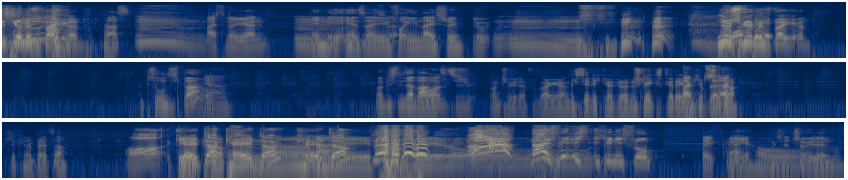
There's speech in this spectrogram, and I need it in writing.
Ich bin gerade mit vorbeigerannt. Was? Hm, weißt du nur, Jürgen? Hm, Nee, nee, jetzt war weißt ich du, vor ihm Livestream. Looten, hm. Ich bin Okay. mit vorbeigerannt. Bist du unsichtbar? ja. Oder bist du in der Wand? Und, schon- und schon wieder vorbeigerannt. Ich sehe dich gerade wieder. Du schlägst gerade irgendwelche Blätter. Steht keine Blätter. Oh, kälter, kälter, kälter. Ah! Nein, ich bin nicht, ich bin nicht Flo. Take Hä? me Wo ist jetzt schon wieder hin? home.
